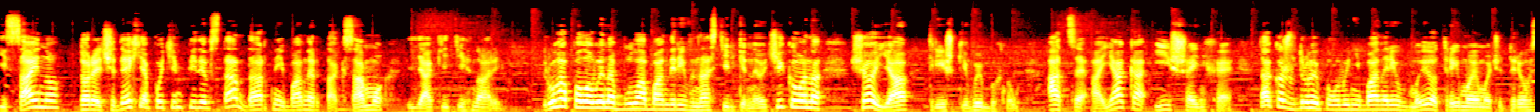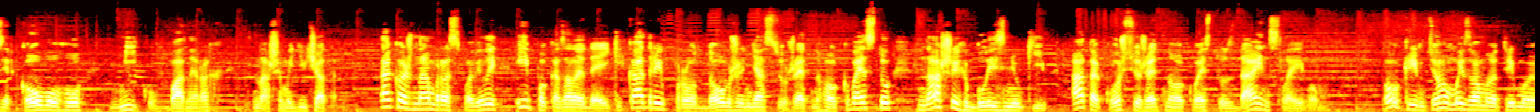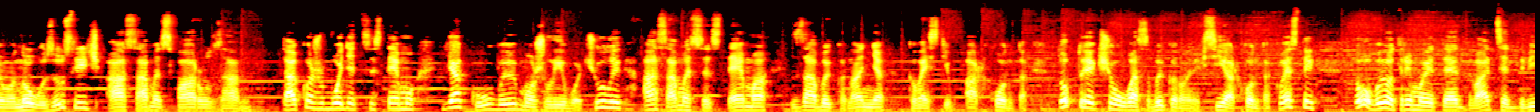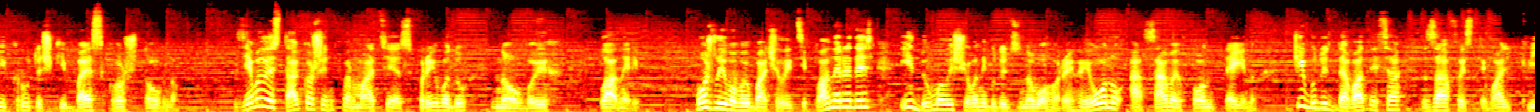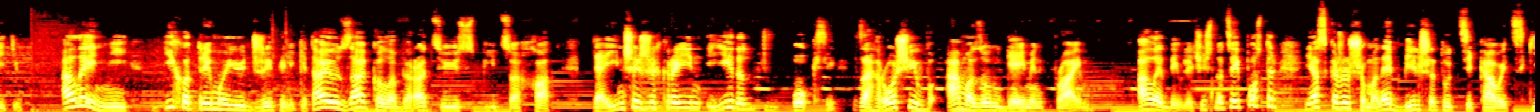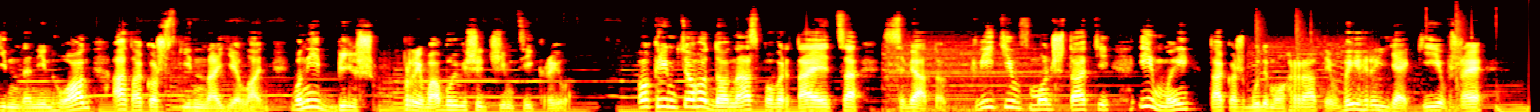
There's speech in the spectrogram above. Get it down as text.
і Сайно. До речі, Дехя потім піде в стандартний банер так само, як і Тігнарі. Друга половина була банерів настільки неочікувана, що я трішки вибухнув. А це Аяка і Шеньхе. Також в другій половині банерів ми отримуємо чотирьохзіркового Міку в банерах з нашими дівчатами. Також нам розповіли і показали деякі кадри продовження сюжетного квесту наших близнюків, а також сюжетного квесту з Дайнслейвом. Окрім цього, ми з вами отримуємо нову зустріч, а саме з Фарузан. Також вводять систему, яку ви можливо чули, а саме система за виконання квестів Архонта. Тобто, якщо у вас виконані всі Архонта квести, то ви отримуєте 22 круточки безкоштовно. З'явилась також інформація з приводу нових планерів. Можливо, ви бачили ці планери десь і думали, що вони будуть з нового регіону, а саме Фонтейну, чи будуть даватися за фестиваль квітів. Але ні, їх отримують жителі Китаю за колаборацією з Pizza Hut. Для інших же країн їх дадуть в боксі за гроші в Amazon Gaming Prime. Але дивлячись на цей постер, я скажу, що мене більше тут цікавить скін на Нінгуан, а також скін на Єлань. Вони більш привабливіші, чим ці крила. Окрім цього, до нас повертається свято квітів в Монштаті, і ми також будемо грати в ігри, які вже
